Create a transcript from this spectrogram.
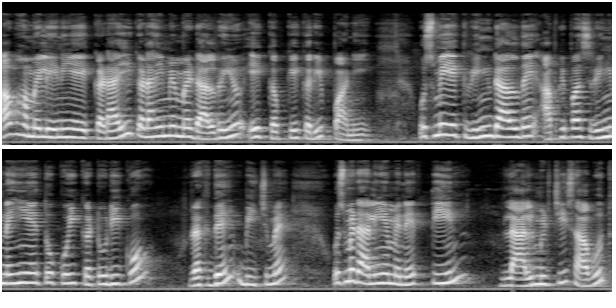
अब हमें लेनी है एक कढ़ाई। कढ़ाई में मैं डाल रही हूँ एक कप के करीब पानी। उसमें एक रिंग डाल दें। आपके पास रिंग नहीं है तो कोई कटोरी को रख दें बीच में। उसमें डाली है मैंने तीन लाल मिर्ची साबुत,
